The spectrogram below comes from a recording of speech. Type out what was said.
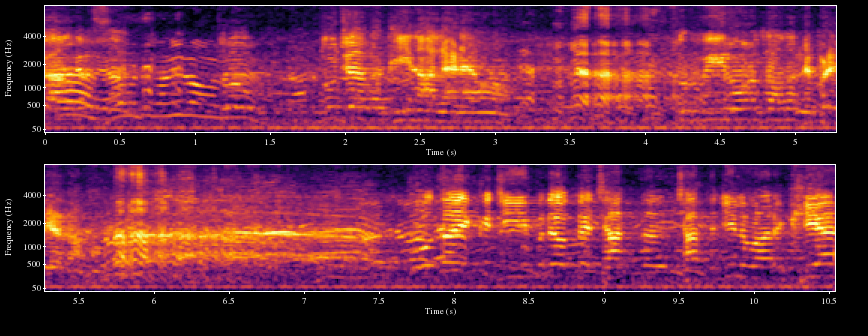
ਕਾਂਗਰਸ। ਚਲੋ, ਦਾ ਕੀ ਨਾਂ ਲੈਣਾ ਹੁਣ? ਸੁਖਵੀਰ ਹੁਣ ਤਾਂ ਨਿਬੜ ਜਾ ਕੰਮ। ਉਹ ਤਾਂ ਇੱਕ ਜੀਪ ਦੇ ਉੱਤੇ ਛੱਤ ਛੱਤ ਜੀ ਲਵਾ ਰੱਖੀ ਹੈ।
